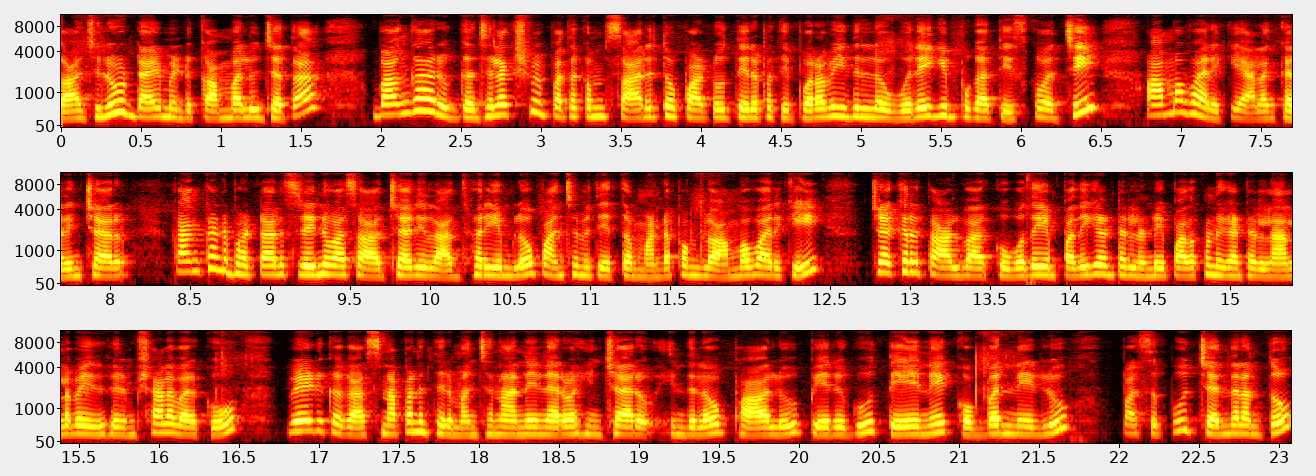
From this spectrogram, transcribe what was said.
గాజులు డైమండ్ కమ్మలు జత బంగారు గజలక్ష్మి పథకం సారితో పాటు తిరుపతి పురవీధుల్లో ఊరేగింపుగా తీసుకువచ్చి అమ్మవారికి అలంకరించారు. కంకణ భట్టారు శ్రీనివాస ఆచార్యుల ఆధ్వర్యంలో పంచమతీర్థం మండపంలో అమ్మవారికి చక్ర తాళ్వార్కు ఉదయం పది గంటల నుండి పదకొండు గంటల నలభై ఐదు నిమిషాల వరకు వేడుకగా స్నపన తిరుమంజనాన్ని నిర్వహించారు. ఇందులో పాలు పెరుగు తేనె కొబ్బరి నీళ్ళు పసుపు చందనంతో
